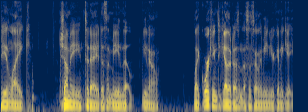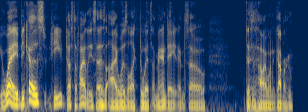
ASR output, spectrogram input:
being like chummy today doesn't mean that you know like working together doesn't necessarily mean you're going to get your way because he justifiably says I was elected with a mandate and so this is how I want to govern.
